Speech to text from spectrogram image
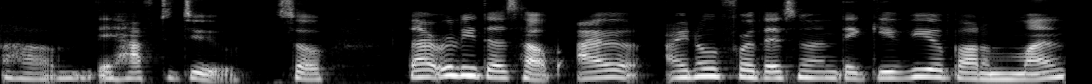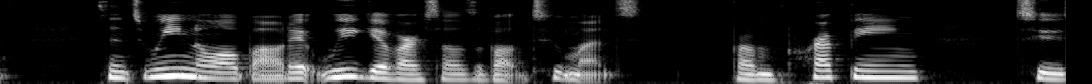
um, they have to do. So that really does help. I I know for this one they give you about a month. Since we know about it, we give ourselves about two months from prepping to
